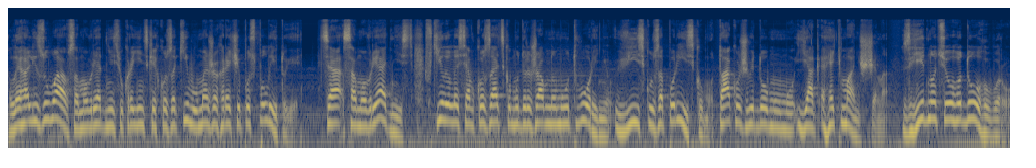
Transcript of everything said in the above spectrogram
легалізував самоврядність українських козаків у межах Речі Посполитої. Ця самоврядність втілилася в козацькому державному утворенню, війську Запорізькому, також відомому як Гетьманщина. Згідно цього договору,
